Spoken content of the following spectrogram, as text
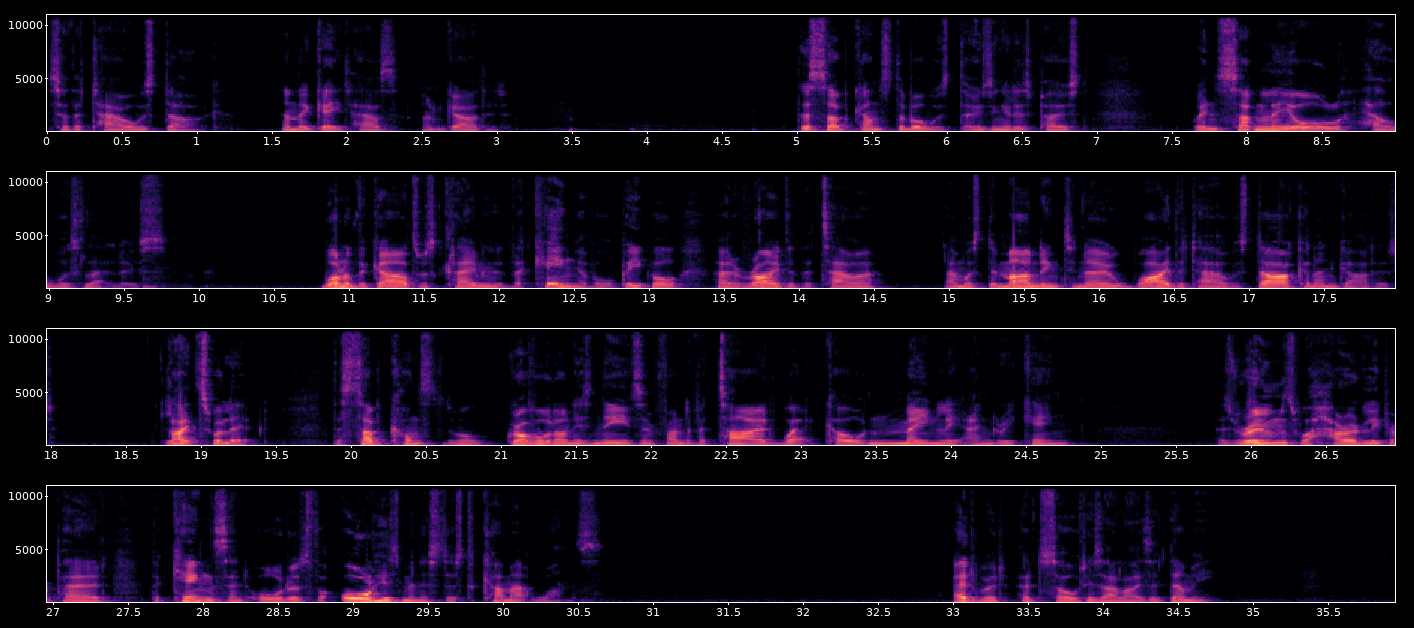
so the tower was dark, and the gatehouse unguarded. The sub constable was dozing at his post when suddenly all hell was let loose. One of the guards was claiming that the king, of all people, had arrived at the tower and was demanding to know why the tower was dark and unguarded. Lights were lit. The sub constable grovelled on his knees in front of a tired, wet, cold, and mainly angry king. As rooms were hurriedly prepared, the king sent orders for all his ministers to come at once. Edward had sold his allies a dummy.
